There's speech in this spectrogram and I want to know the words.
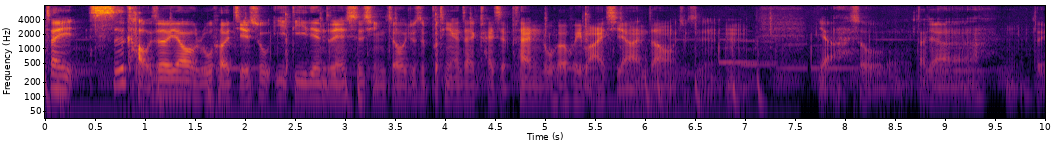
在思考着要如何结束异地恋这件事情之后，就是不停的在开始 plan 如何回马来西亚，你知道吗？就是嗯，呀，so 大家嗯对，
